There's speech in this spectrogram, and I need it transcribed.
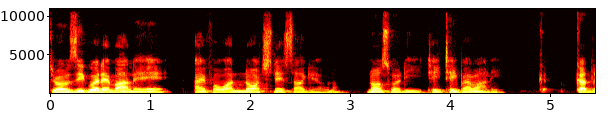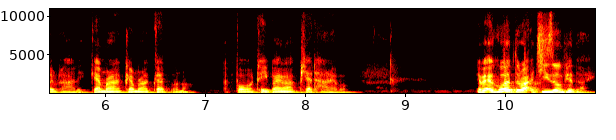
ကျွန်တော်တို့ဈေးကွက်ထဲမှာလည်း iPhone က notch နဲ့စခဲ့တာပေါ့နော် notch ဆိုတာဒီထိတ်ထိတ်ပိုင်းမှာလေ cut လုပ်ထားတယ်ကင်မရာကင်မရာ cut ပေါ့နော်အပေါ်ထိတ်ပိုင်းမှာဖြတ်ထားတယ်ပေါ့ဒါပေမဲ့အခုကသူကအကြီးဆုံးဖြစ်သွားပြီ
